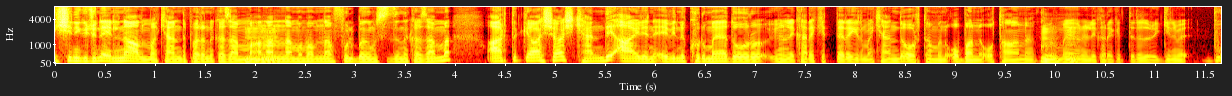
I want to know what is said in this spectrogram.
işini gücünü eline alma, kendi paranı kazanma, Hmm. anandan babamdan full bağımsızlığını kazanma. Artık yavaş yavaş kendi aileni, evini kurmaya doğru yönelik hareketlere girme. Kendi ortamını, obanı, otağını kurmaya hı. yönelik hareketlere doğru girme. Bu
